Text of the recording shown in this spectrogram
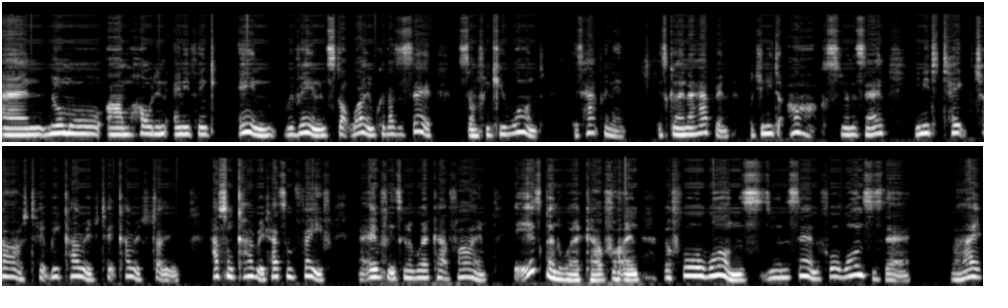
And no more um, holding anything in within and stop worrying because as I said, something you want is happening. It's going to happen, but you need to ask. You understand? You need to take charge. Take be courage. Take courage. Have some courage. Have some faith that everything's going to work out fine. It is going to work out fine. The four wands. You understand? The four wands is there, right?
